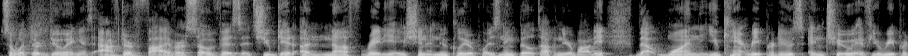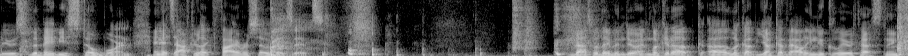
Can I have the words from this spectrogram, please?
So what they're doing is after 5 or so visits, you get enough radiation and nuclear poisoning built up into your body that one, you can't reproduce and two, if you reproduce, the baby's stillborn. And it's after like 5 or so visits. That's what they've been doing. Look it up. Uh, look up Yucca Valley nuclear testing.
